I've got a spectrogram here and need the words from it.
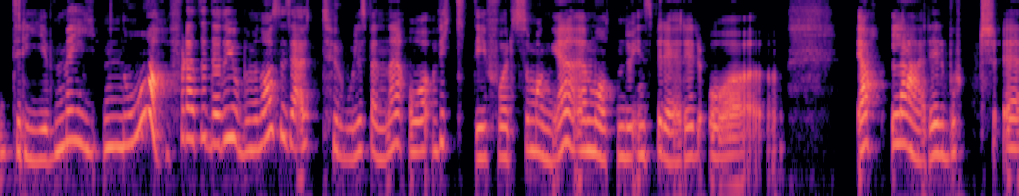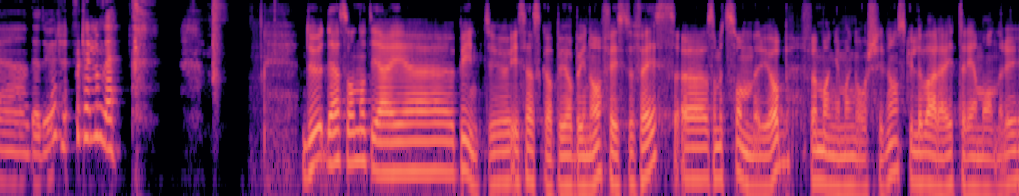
driver med nå. For det, det du jobber med nå, syns jeg er utrolig spennende og viktig for så mange. Eh, måten du inspirerer og ja, lærer bort eh, det du gjør. Fortell om det. Du, det er sånn at Jeg eh, begynte jo i selskapet jeg jobber nå, Face to Face, uh, som et sommerjobb for mange mange år siden. og Skulle være her i tre måneder.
